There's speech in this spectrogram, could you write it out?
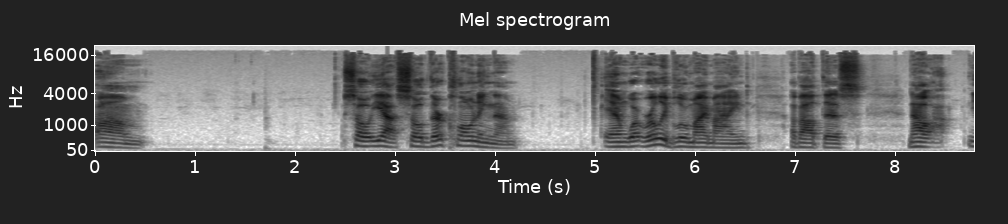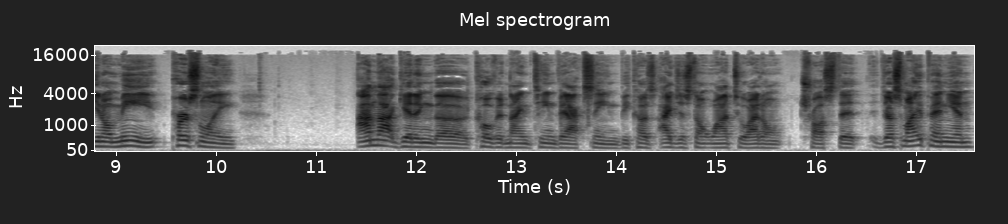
um, so yeah, so they're cloning them. And what really blew my mind about this, now, you know, me personally, I'm not getting the COVID 19 vaccine because I just don't want to. I don't trust it. Just my opinion.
